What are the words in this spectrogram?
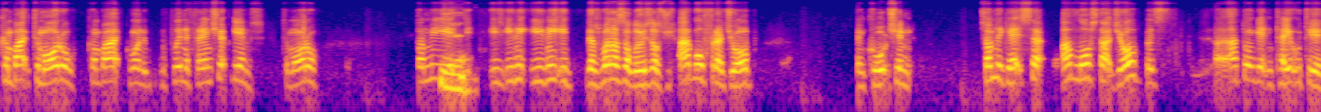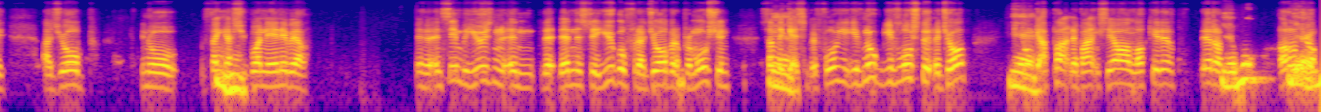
come back tomorrow. Come back. We're playing the friendship games tomorrow. For me, yeah. you, you, need, you need, there's winners and losers. I go for a job in coaching. Somebody gets it. I've lost that job. It's, I don't get entitled to a job, you know, think mm-hmm. I should go in anywhere. And same with using in the, the, industry, you go for a job or a promotion, somebody yeah. gets it before you. You've no, you've lost out in a job. You don't get a pat in the back and say, "Oh, unlucky, they're, they're a, yeah, what, yeah. job."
